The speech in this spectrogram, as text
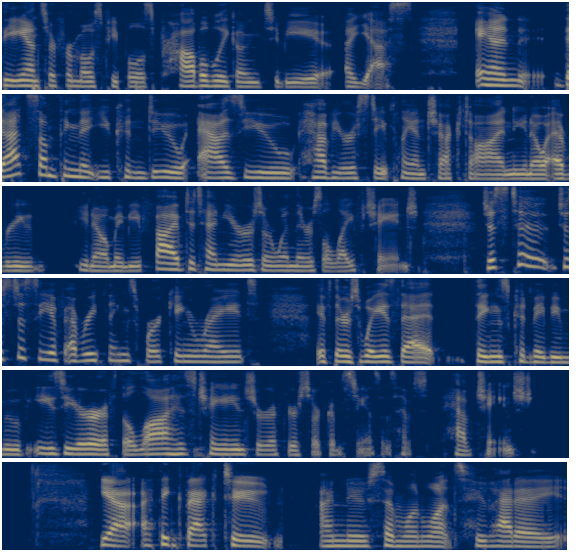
the answer for most people is probably going to be a yes. And that's something that you can do as you have your estate plan checked on, you know, every you know maybe 5 to 10 years or when there's a life change. Just to just to see if everything's working right if there's ways that things could maybe move easier if the law has changed or if your circumstances have have changed. Yeah, I think back to I knew someone once who had a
